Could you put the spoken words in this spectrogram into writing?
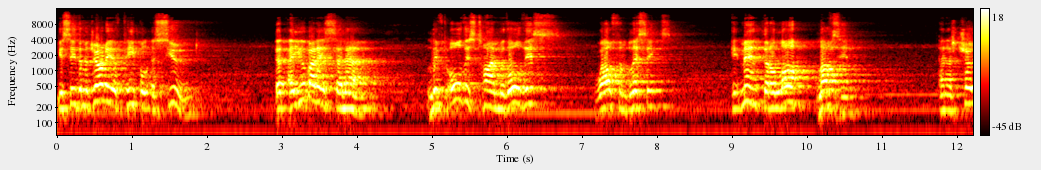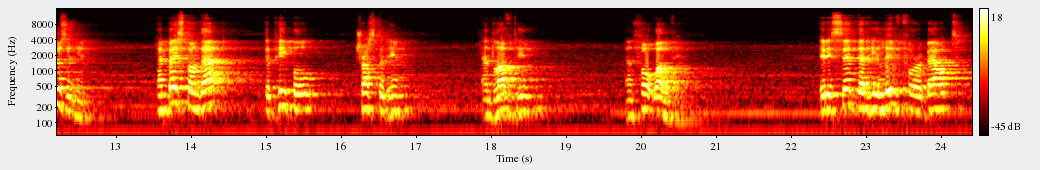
You see, the majority of people assumed that Ayub alayhi salam lived all this time with all this wealth and blessings. It meant that Allah loves him and has chosen him. And based on that, the people trusted him and loved him and thought well of him. It is said that he lived for about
